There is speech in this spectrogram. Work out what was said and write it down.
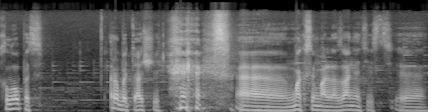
хлопець, роботящий, Е, максимальна зайнятість, е,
